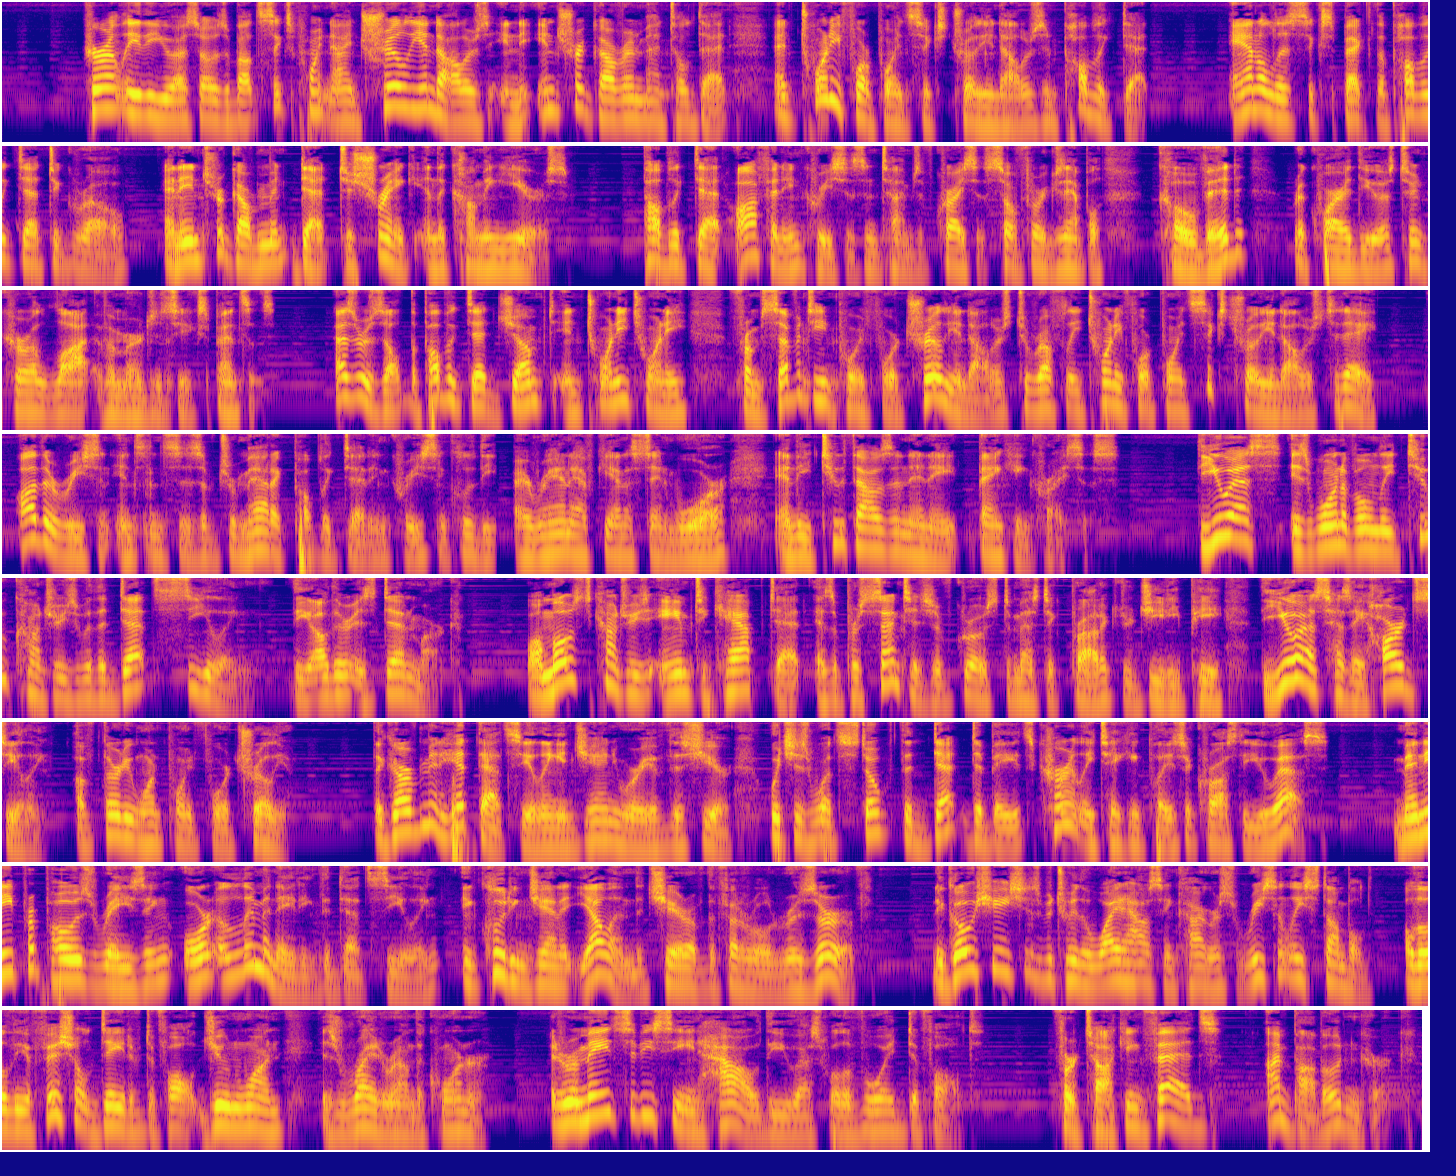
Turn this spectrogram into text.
Currently, the U.S. owes about $6.9 trillion in intragovernmental debt and $24.6 trillion in public debt. Analysts expect the public debt to grow and intergovernment debt to shrink in the coming years. Public debt often increases in times of crisis. So, for example, COVID required the U.S. to incur a lot of emergency expenses. As a result, the public debt jumped in 2020 from $17.4 trillion to roughly $24.6 trillion today, other recent instances of dramatic public debt increase include the Iraq Afghanistan war and the 2008 banking crisis. The U.S. is one of only two countries with a debt ceiling, the other is Denmark. While most countries aim to cap debt as a percentage of gross domestic product or GDP, the US has a hard ceiling of 31.4 trillion. The government hit that ceiling in January of this year, which is what stoked the debt debates currently taking place across the U.S. Many propose raising or eliminating the debt ceiling, including Janet Yellen, the chair of the Federal Reserve. Negotiations between the White House and Congress recently stumbled, although the official date of default, June 1, is right around the corner. It remains to be seen how the U.S. will avoid default. For Talking Feds, I'm Bob Odenkirk.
